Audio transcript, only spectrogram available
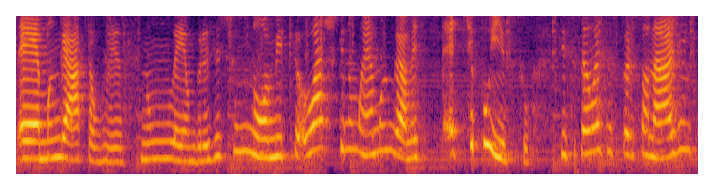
É mangá, talvez, não lembro. Existe um nome que eu acho que não é mangá, mas é tipo isso, que são esses personagens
